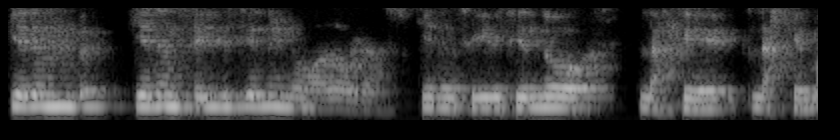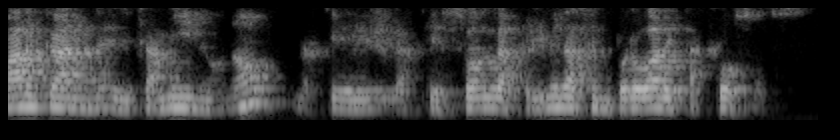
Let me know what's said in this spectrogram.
quieren, quieren seguir siendo innovadoras, quieren seguir siendo las que, las que marcan el camino, ¿no? Las que, las que son las primeras en probar estas cosas.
